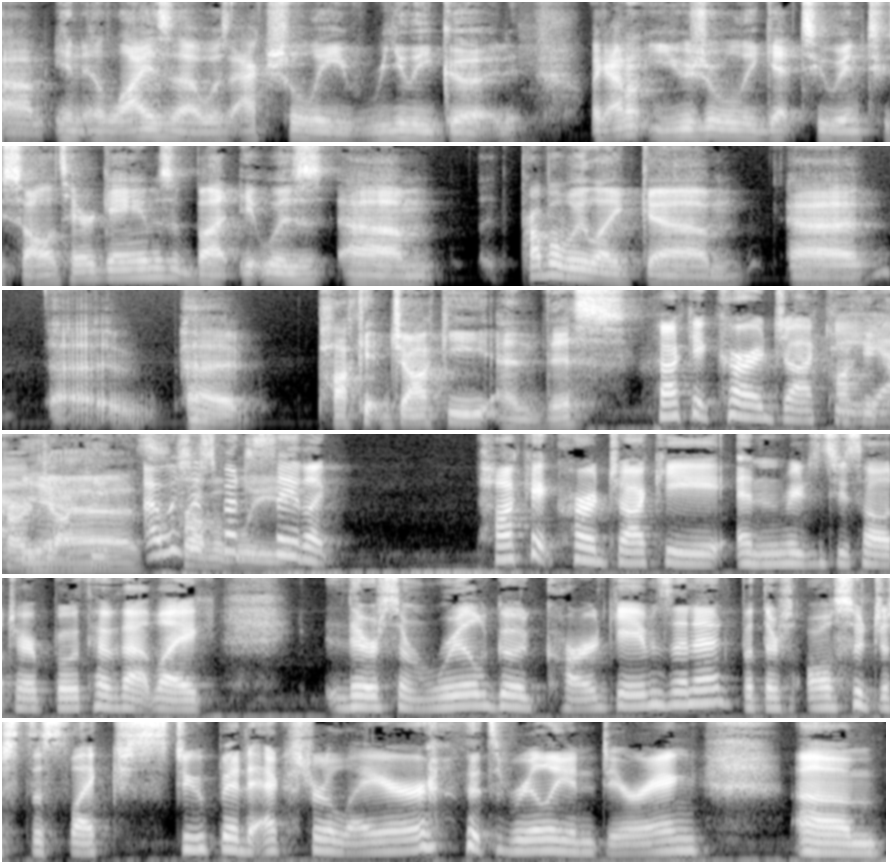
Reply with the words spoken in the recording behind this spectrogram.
um, in Eliza was actually really good. Like I don't usually get too into solitaire games, but it was um, probably like um, uh, uh, uh, Pocket Jockey and this Pocket card jockey. Pocket yeah. Card Jockey. I was just about to say like Pocket Card Jockey and Regency Solitaire both have that like there's some real good card games in it, but there's also just this like stupid extra layer that's really endearing. Um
